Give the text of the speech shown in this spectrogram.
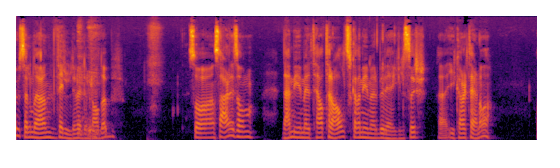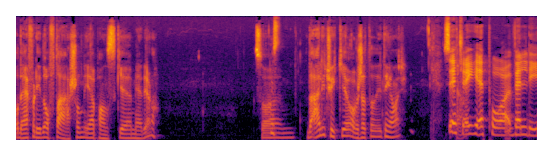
7, selv om det har en veldig veldig bra dub. Så, så er det liksom Det er mye mer teatralsk, og det er mye mer bevegelser eh, i karakterene. da. Og det er fordi det ofte er sånn i japanske medier. da. Så det er litt tricky å oversette de tingene der. Så er ikke jeg på veldig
